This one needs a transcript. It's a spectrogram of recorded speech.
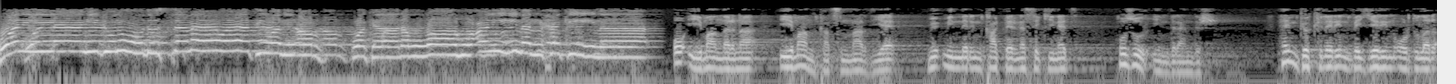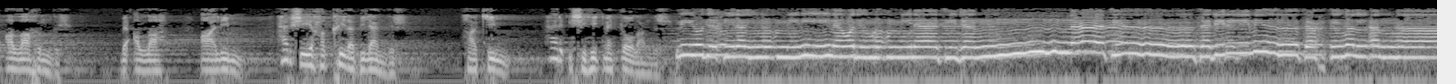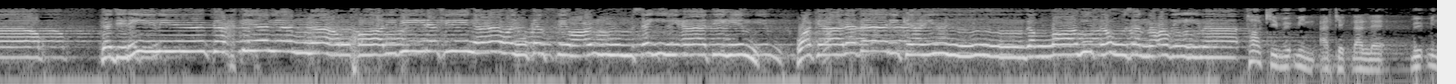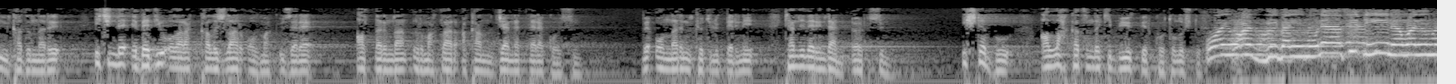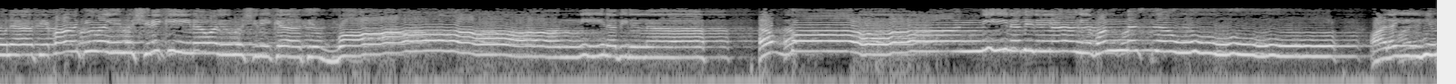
ولله جنود السماوات والأرض وكان الله عليما حكيما O imanlarına iman katsınlar diye müminlerin kalplerine sekinet, huzur indirendir. Hem göklerin ve yerin orduları Allah'ındır. Ve Allah alim, her şeyi hakkıyla bilendir. Hakim, her işi hikmetli olandır. ليدخل المؤمنين والمؤمنات جنات تجري من تحتها الأنهار تجري من تحتها الأنهار خالدين فيها ويكفر عنهم سيئاتهم وكان ذلك عند الله فوزا عظيما Ta ki mümin erkeklerle mümin kadınları içinde ebedi olarak kalıcılar olmak üzere altlarından ırmaklar akan cennetlere koysun. Ve onların kötülüklerini kendilerinden örtsün. İşte bu Allah katındaki büyük bir kurtuluştur. ويعذب المنافقين والمنافقات والمشركين والمشركات الظانين بالله الظانين بالله ظن السوء عليهم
